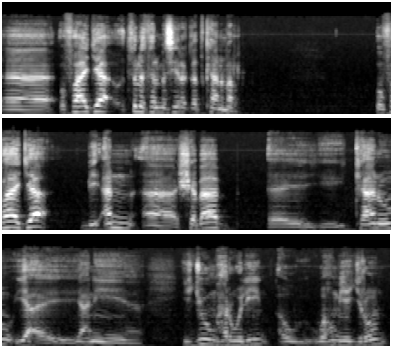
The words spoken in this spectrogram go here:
آه، أفاجأ ثلث المسيرة قد كان مر. أفاجأ بأن آه، شباب آه، كانوا يعني آه، يجوا مهرولين أو وهم يجرون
